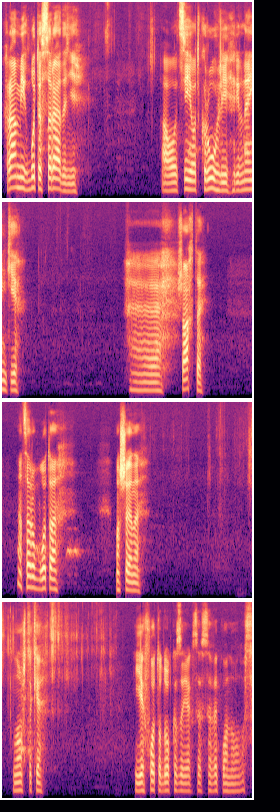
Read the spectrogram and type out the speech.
храм міг бути всередині. А оці от круглі, рівненькі е, шахти. А це робота машини. Знову ж таки, є фотодокази, як це все виконувалося.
